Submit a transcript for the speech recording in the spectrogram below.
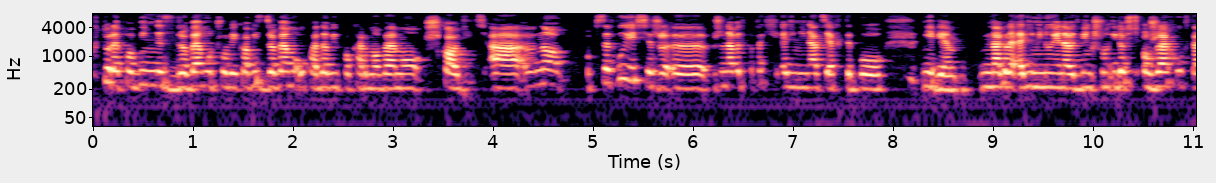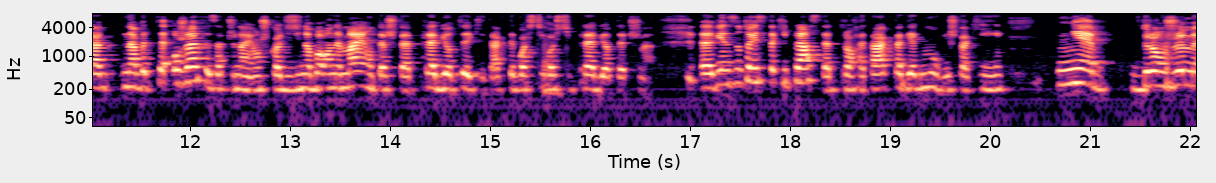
które powinny zdrowemu człowiekowi, zdrowemu układowi pokarmowemu szkodzić, a no obserwuje się, że, e, że nawet po takich eliminacjach typu, nie wiem, nagle eliminuje nawet większą ilość orzechów, tak, nawet te orzechy zaczynają szkodzić, no bo one mają też te prebiotyki, tak, te właściwości prebiotyczne. E, więc no to jest taki plaster trochę, tak, tak jak mówisz, taki nie drążymy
